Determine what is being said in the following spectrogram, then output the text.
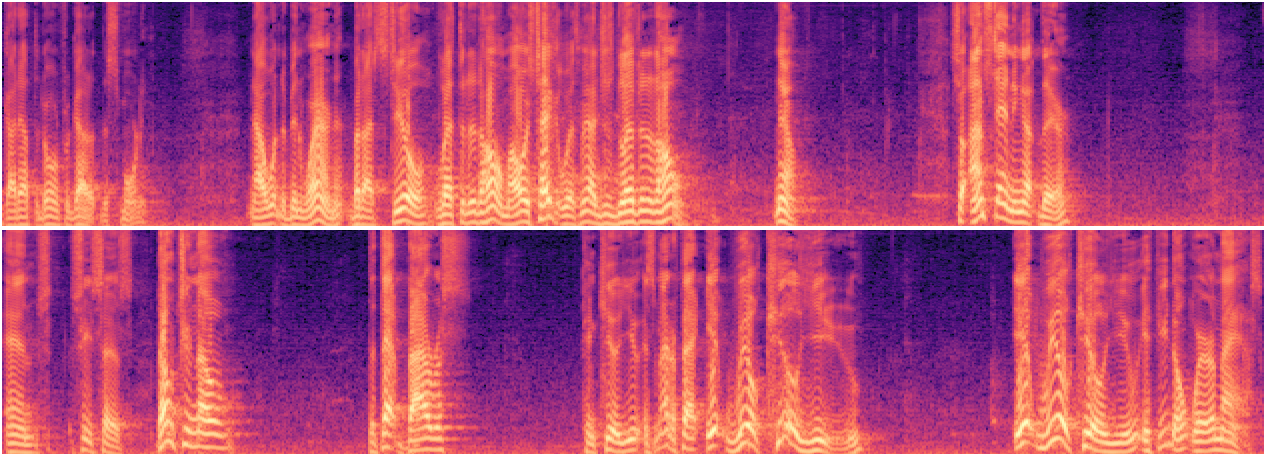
got out the door and forgot it this morning. Now, I wouldn't have been wearing it, but I still left it at home. I always take it with me. I just left it at home. Now, so I'm standing up there, and she says, Don't you know that that virus can kill you. As a matter of fact, it will kill you. It will kill you if you don't wear a mask.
